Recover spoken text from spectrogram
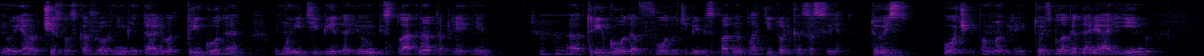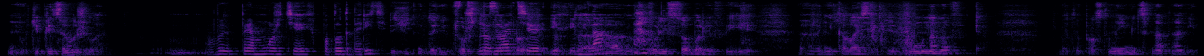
ну, я честно скажу, они мне дали вот три года, мы тебе даем бесплатное отопление. А, Три года в воду тебе бесплатно, плати только за свет. То есть, очень помогли. То есть, благодаря им, ну, теплица выжила. Вы прям можете их поблагодарить. Да не то, что Назвать просто- их да, имена? Анатолий Соболев и э, Николай Унанов. Это просто мои меценаты. Они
